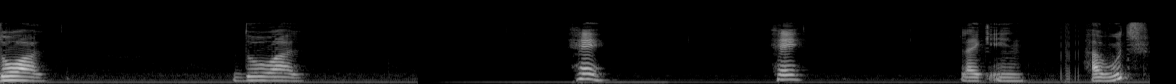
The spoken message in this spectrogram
doğal, doğal. He, he, like in havuç,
